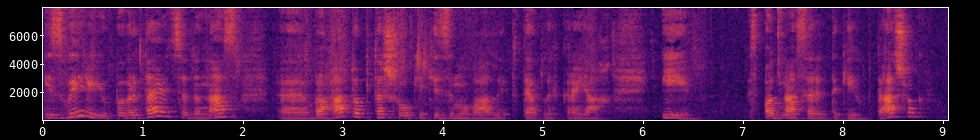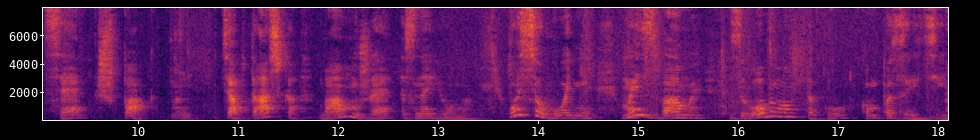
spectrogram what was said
із вирію повертаються до нас е, багато пташок, які зимували в теплих краях. І одна серед таких пташок це шпак. Ця пташка вам вже знайома. Ось сьогодні ми з вами зробимо таку композицію.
